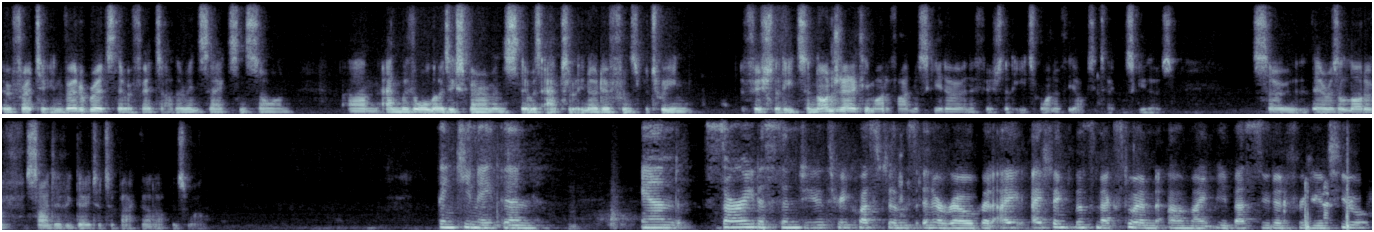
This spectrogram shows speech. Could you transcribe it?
they were fed to invertebrates, they were fed to other insects, and so on. Um, and with all those experiments, there was absolutely no difference between a fish that eats a non genetically modified mosquito and a fish that eats one of the Oxitec mosquitoes. So there is a lot of scientific data to back that up as well. Thank you, Nathan. And sorry to send you three questions in a row, but I, I think this next one uh, might be best suited for you too.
